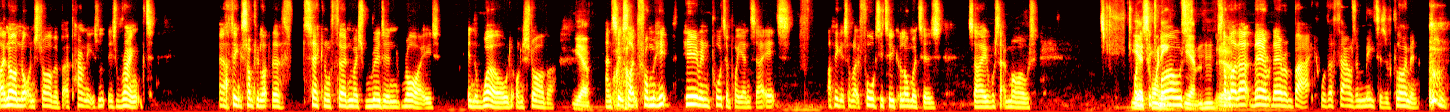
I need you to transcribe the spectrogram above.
I, know I'm not on Strava, but apparently it's, it's ranked, I think something like the second or third most ridden ride in the world on Strava. Yeah. And so wow. it's like from he, here in Puerto Pollença, it's, I think it's like 42 kilometers. So what's that in miles? 26 yeah, 20. miles, yeah, mm-hmm. something yeah. like that, there, there and back with a thousand meters of climbing.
